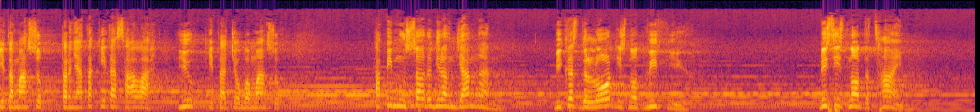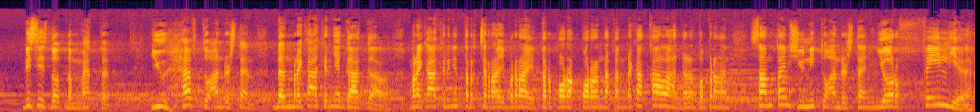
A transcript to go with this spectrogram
kita masuk, ternyata kita salah, yuk kita coba masuk. Tapi Musa udah bilang jangan, because the Lord is not with you. This is not the time. This is not the method. You have to understand. Dan mereka akhirnya gagal. Mereka akhirnya tercerai berai, terporak-porandakan. Mereka kalah dalam peperangan. Sometimes you need to understand your failure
